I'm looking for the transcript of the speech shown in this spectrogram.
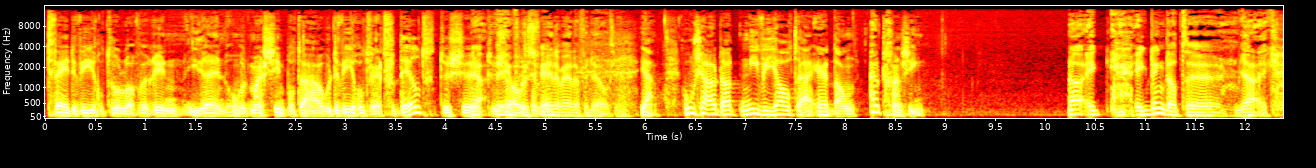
Tweede Wereldoorlog, waarin iedereen, om het maar simpel te houden, de wereld werd verdeeld. Tussen, ja, tussen de sferen werden verdeeld. Ja. ja. Hoe zou dat nieuwe Jalta er dan uit gaan zien? Nou, ik, ik denk dat. Uh, ja, ik,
